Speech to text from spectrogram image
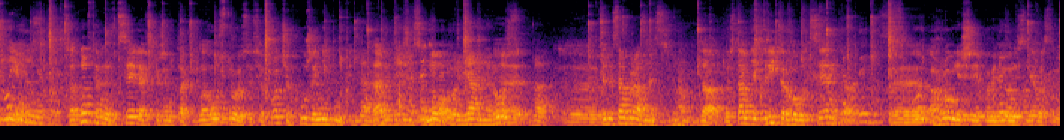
Сегодня Нет. нет. С одной стороны, в целях, скажем так, благоустройства и все прочее, хуже не будет. Да, да? сегодня Но, Бурьяный рост, э, да. э, целесообразность. да, то есть там, где три торговых центра, э, огромнейшие павильоны с левой стороны,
